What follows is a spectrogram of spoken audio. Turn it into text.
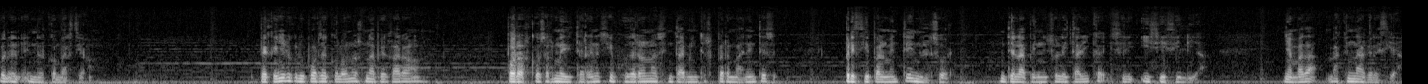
en el comercio. Pequeños grupos de colonos navegaron por las costas mediterráneas y fundaron asentamientos permanentes principalmente en el sur de la península itálica y Sicilia llamada Magna Grecia.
